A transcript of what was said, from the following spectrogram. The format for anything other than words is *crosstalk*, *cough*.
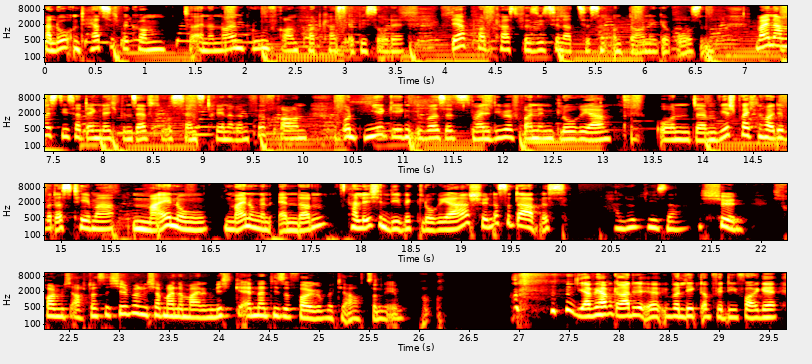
Hallo und herzlich willkommen zu einer neuen Blumenfrauen-Podcast-Episode, der Podcast für süße Narzissen und dornige Rosen. Mein Name ist Lisa Dengler, ich bin Selbstbewusstseinstrainerin für Frauen und mir gegenüber sitzt meine liebe Freundin Gloria und ähm, wir sprechen heute über das Thema Meinung, Meinungen ändern. Hallöchen, liebe Gloria, schön, dass du da bist. Hallo Lisa, schön. Ich freue mich auch, dass ich hier bin. Ich habe meine Meinung nicht geändert, diese Folge mit dir aufzunehmen. Ja, wir haben gerade äh, überlegt, ob wir die Folge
